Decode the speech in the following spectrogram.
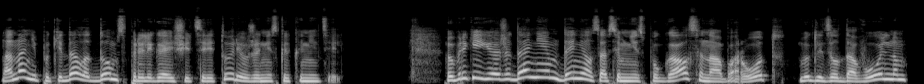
она не покидала дом с прилегающей территории уже несколько недель. Вопреки ее ожиданиям, Дэниел совсем не испугался, наоборот, выглядел довольным,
